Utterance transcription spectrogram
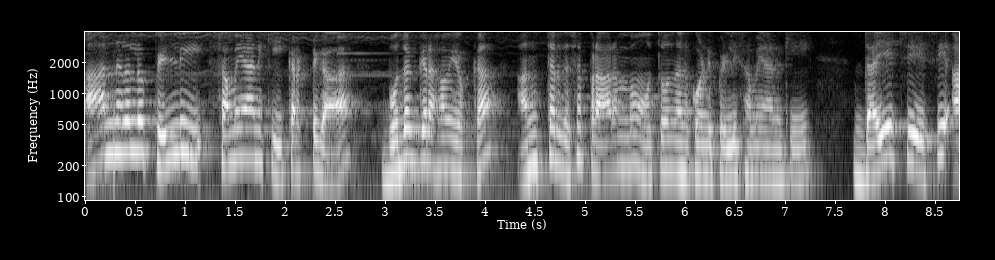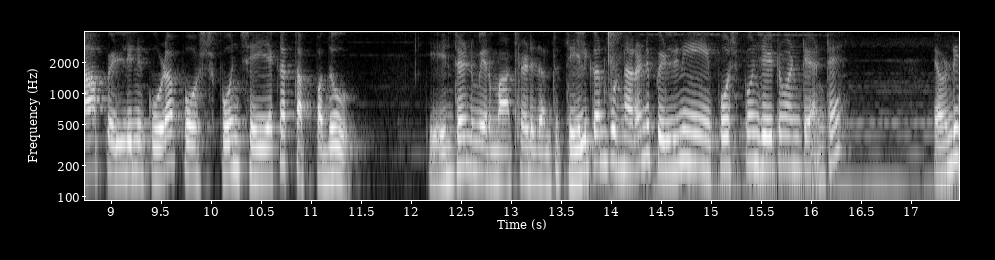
ఆరు నెలల్లో పెళ్ళి సమయానికి కరెక్ట్గా బుధగ్రహం యొక్క అంతర్దశ ప్రారంభం అవుతుంది అనుకోండి పెళ్ళి సమయానికి. దయచేసి ఆ పెళ్ళిని కూడా పోస్ట్ పోన్ చేయక తప్పదు. ఏంటండి మీరు మాట్లాడేది అంత తేలిక అనుకుంటున్నారండి? పెళ్ళిని పోస్ట్ పోన్ చేయటం అంటే అంటే? ఏమండి?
